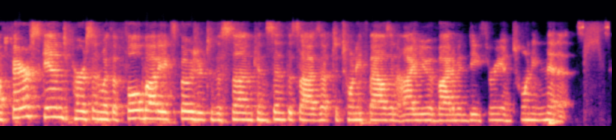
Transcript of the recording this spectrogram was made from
A fair skinned person with a full body exposure to the sun can synthesize up to 20,000 IU of vitamin D3 in 20 minutes.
